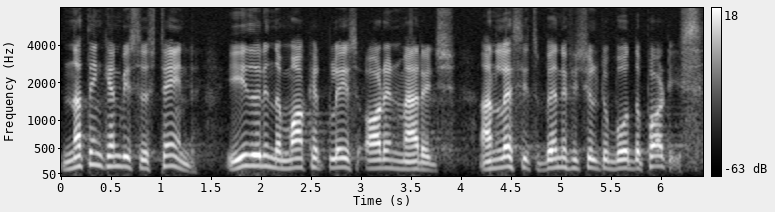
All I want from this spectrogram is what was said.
Nothing can be sustained either in the marketplace or in marriage unless it's beneficial to both the parties.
